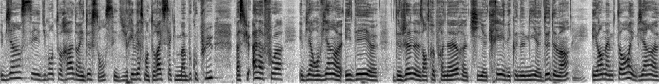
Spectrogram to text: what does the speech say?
Eh bien, c'est du mentorat dans les deux sens. C'est du reverse mentorat. C'est ça qui m'a beaucoup plu parce que à la fois, eh bien, on vient euh, aider euh, de jeunes entrepreneurs euh, qui créent l'économie de demain, mmh. et en même temps, eh bien,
